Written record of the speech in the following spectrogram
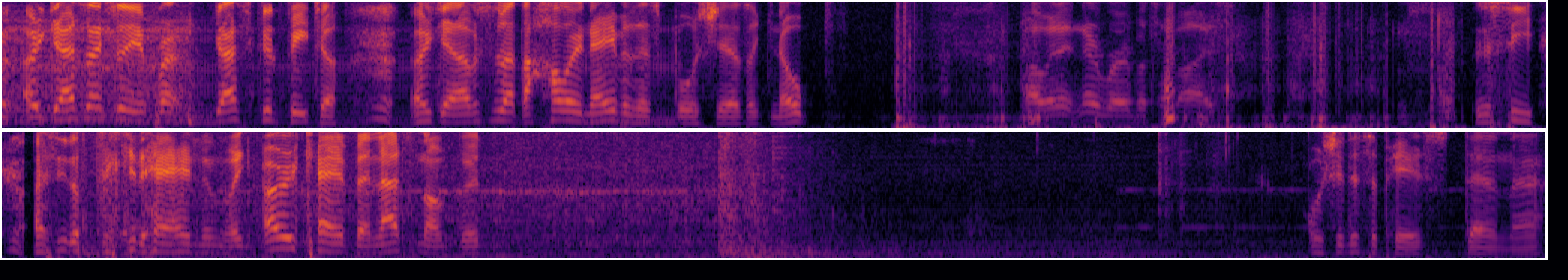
Oh, okay, that's actually that's a good feature. Okay, I was just about to hello neighbor this bullshit. I was like, nope. Oh, we didn't know robots have eyes. I just see, I see the freaking hand. and I'm like, okay, then that's not good. Oh, she disappears then and there.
